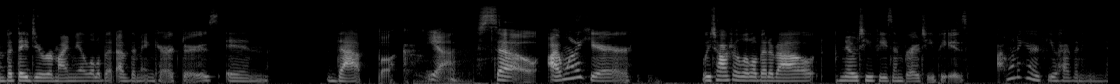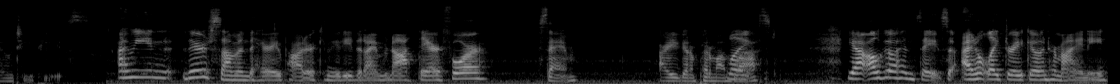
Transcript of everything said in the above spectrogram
But they do remind me a little bit of the main characters in that book. Yeah. So I want to hear. We talked a little bit about no TPs and bro TPs. I want to hear if you have any no TPs. I mean, there's some in the Harry Potter community that I'm not there for. Same. Are you gonna put them on Like, blast? Yeah, I'll go ahead and say it. So I don't like Draco and Hermione.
